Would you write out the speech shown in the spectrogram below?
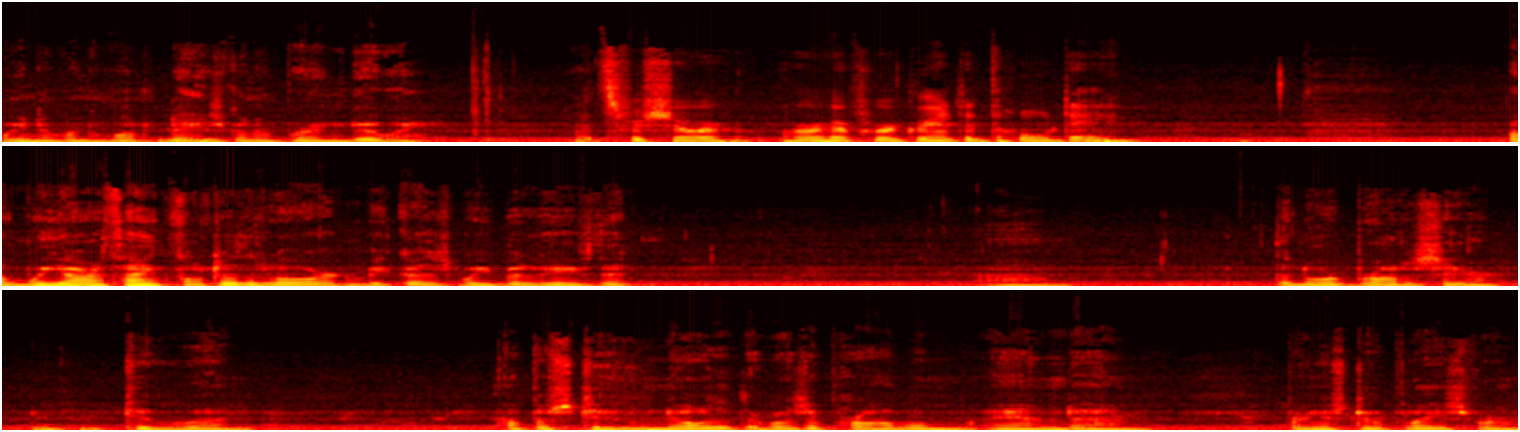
We never know what a day's going to bring, do we? That's for sure. Or if we're granted the whole day. But we are thankful to the Lord because we believe that um, the Lord brought us here to um, help us to know that there was a problem and um, bring us to a place where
